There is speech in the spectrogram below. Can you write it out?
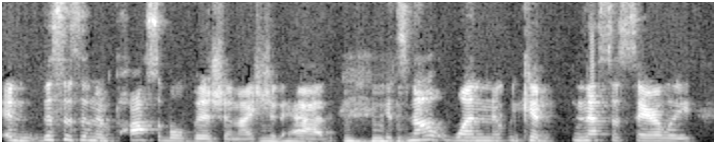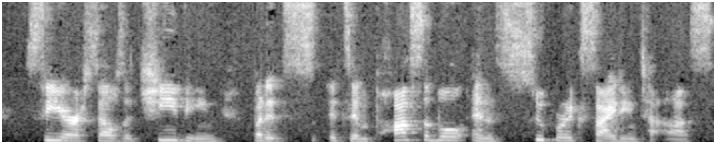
and this is an impossible vision, I should mm-hmm. add. it's not one that we could necessarily see ourselves achieving, but it's it's impossible and it's super exciting to us.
